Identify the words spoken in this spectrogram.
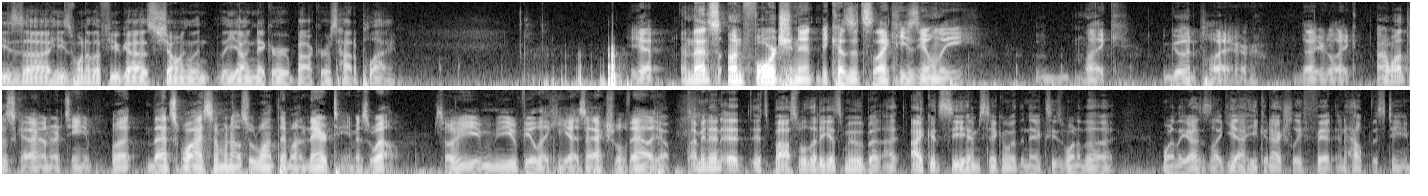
He's uh, he's one of the few guys showing the, the young Knickerbockers how to play. Yep. And that's unfortunate because it's like he's the only like good player that you're like, I want this guy on our team, but that's why someone else would want them on their team as well. So you you feel like he has actual value. Yep. I mean, and it, it's possible that he gets moved, but I, I could see him sticking with the Knicks. He's one of the one of the guys. Like, yeah, he could actually fit and help this team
